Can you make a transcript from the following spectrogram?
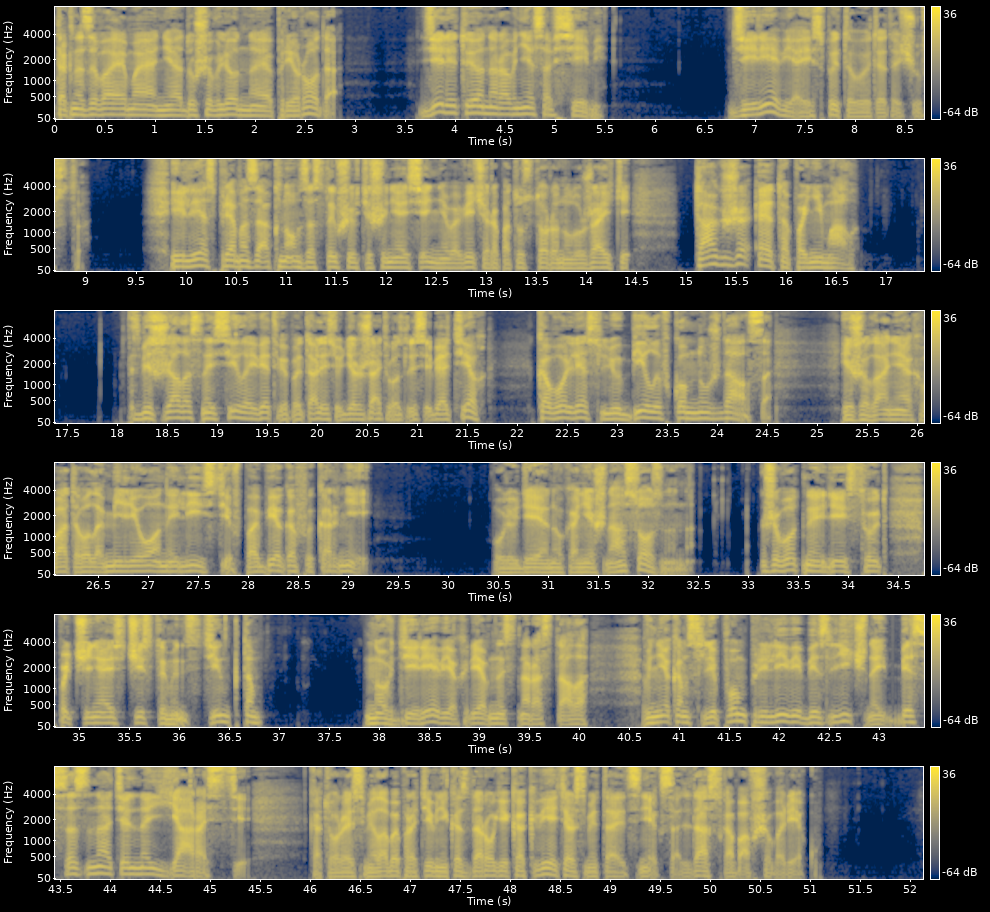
Так называемая неодушевленная природа делит ее наравне со всеми. Деревья испытывают это чувство. И лес прямо за окном, застывший в тишине осеннего вечера по ту сторону лужайки, также это понимал. С безжалостной силой ветви пытались удержать возле себя тех, кого лес любил и в ком нуждался, и желание охватывало миллионы листьев, побегов и корней. У людей оно, конечно, осознанно, Животные действуют, подчиняясь чистым инстинктам, но в деревьях ревность нарастала в неком слепом приливе безличной, бессознательной ярости, которая смела бы противника с дороги, как ветер сметает снег со льда, сховавшего реку.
